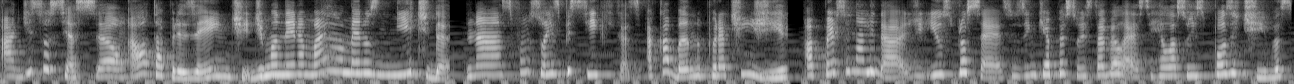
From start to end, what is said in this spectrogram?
A dissociação ela está presente de maneira mais ou menos nítida nas funções psíquicas, acabando por atingir a personalidade e os processos em que a pessoa estabelece relações positivas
